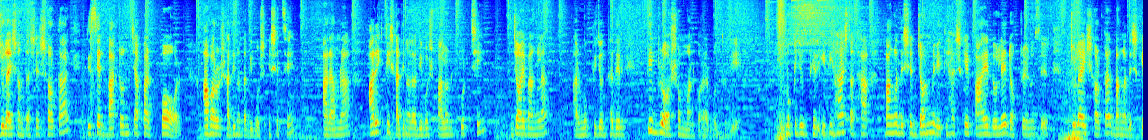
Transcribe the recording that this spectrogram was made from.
জুলাই সন্ত্রাসের সরকার রিসেট বাটন চাপার পর আবারও স্বাধীনতা দিবস এসেছে। আর আমরা আরেকটি স্বাধীনতা দিবস পালন করছি, জয় বাংলা আর মুক্তিযোদ্ধাদের তীব্র অসম্মান করার মধ্য দিয়ে। মুক্তিযুদ্ধের ইতিহাস তথা বাংলাদেশের জন্মের ইতিহাসকে পায়ে দোলে ডক্টর ইউনুসের জুলাই সরকার বাংলাদেশকে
